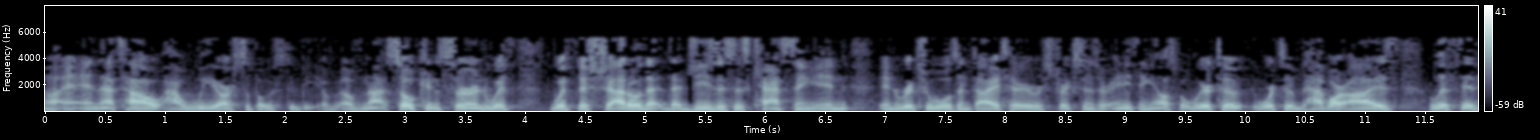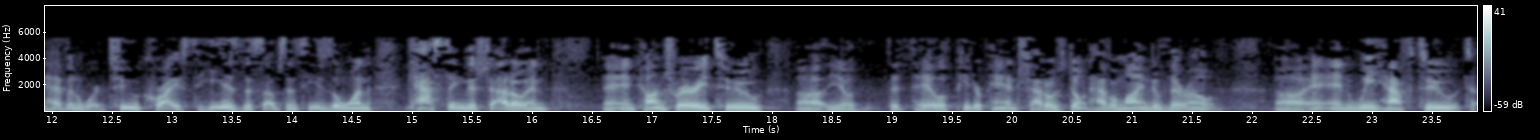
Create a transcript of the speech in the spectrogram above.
Uh, and that's how, how we are supposed to be, of, of, not so concerned with, with the shadow that, that Jesus is casting in, in rituals and dietary restrictions or anything else, but we're to, we're to have our eyes lifted heavenward to Christ. He is the substance. He's the one casting the shadow. And, and contrary to, uh, you know, the tale of Peter Pan, shadows don't have a mind of their own. Uh, and, and, we have to, to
